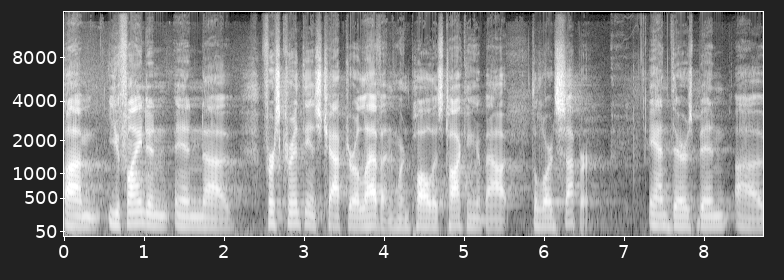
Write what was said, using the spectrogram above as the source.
Um, you find in, in uh, 1 Corinthians chapter 11, when Paul is talking about the Lord's Supper. And there's been uh,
